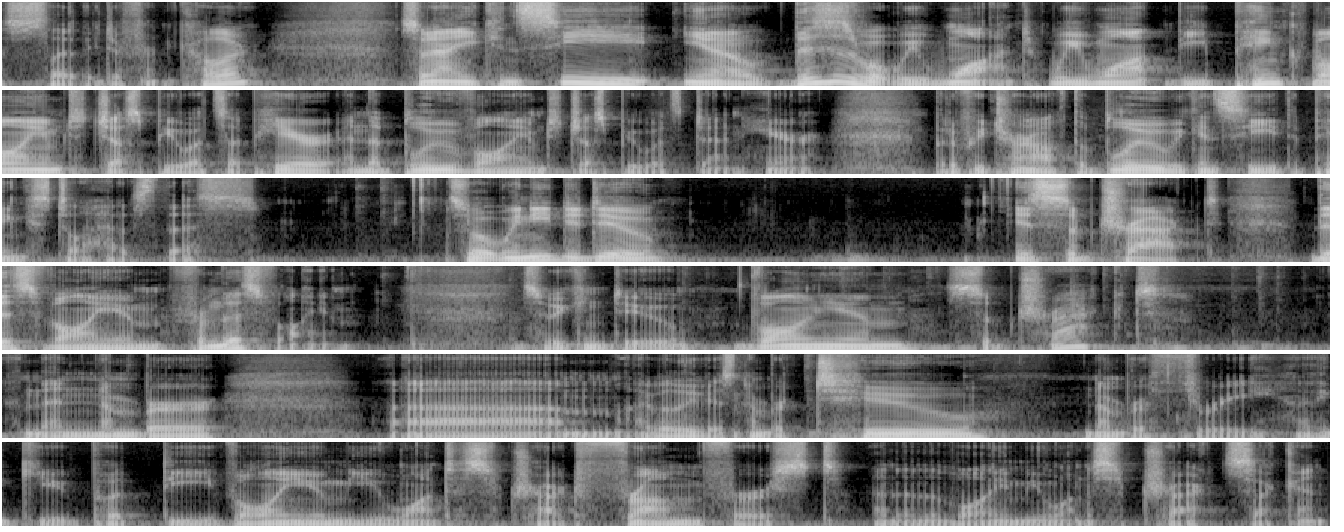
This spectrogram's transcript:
slightly different color. So now you can see, you know, this is what we want. We want the pink volume to just be what's up here and the blue volume to just be what's down here. But if we turn off the blue, we can see the pink still has this. So what we need to do is subtract this volume from this volume. So we can do volume subtract, and then number, um, I believe it's number two, number three. I think you put the volume you want to subtract from first, and then the volume you want to subtract second,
